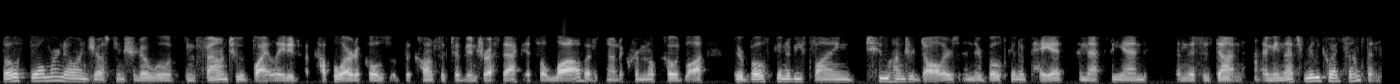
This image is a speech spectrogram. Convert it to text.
Both Bill Morneau and Justin Trudeau will have been found to have violated a couple articles of the Conflict of Interest Act. It's a law, but it's not a criminal code law. They're both going to be fined $200 and they're both going to pay it, and that's the end, and this is done. I mean, that's really quite something.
